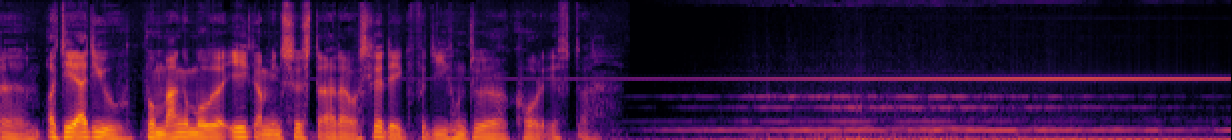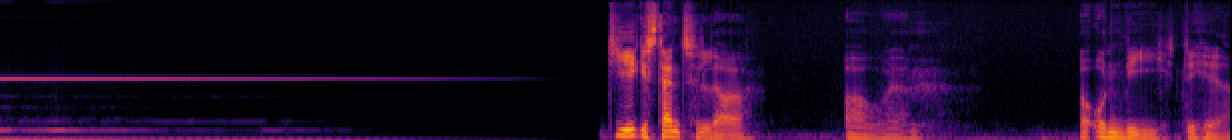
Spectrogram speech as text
Øh, og det er de jo på mange måder ikke, og min søster er der jo slet ikke, fordi hun dør kort efter. De er ikke i stand til at, at, øh, at undvige det her,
